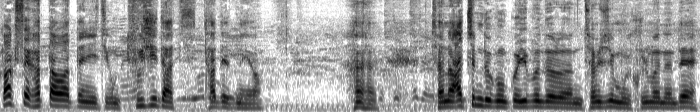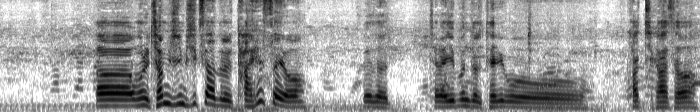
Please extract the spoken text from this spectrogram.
박스에 갔다 왔더니 지금 2시 다, 다 됐네요. 저는 아침도 굶고 이분들은 점심을 굶었는데 아, 오늘 점심 식사들 다 했어요. 그래서 제가 이분들 데리고 같이 가서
